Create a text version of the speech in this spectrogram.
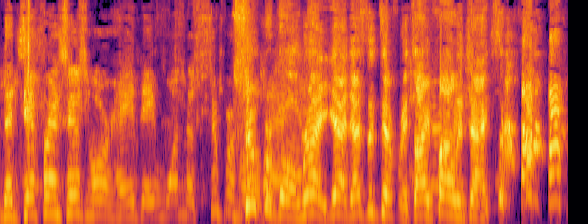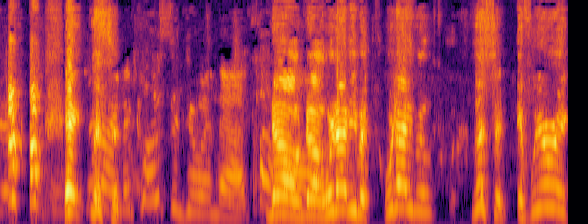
The difference is, Jorge, they won the Super Bowl. Super Bowl, right? Yeah, that's the difference. I apologize. hey, listen, They're not even close to doing that. Come No, on. no, we're not even. We're not even. Listen, if we were a,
